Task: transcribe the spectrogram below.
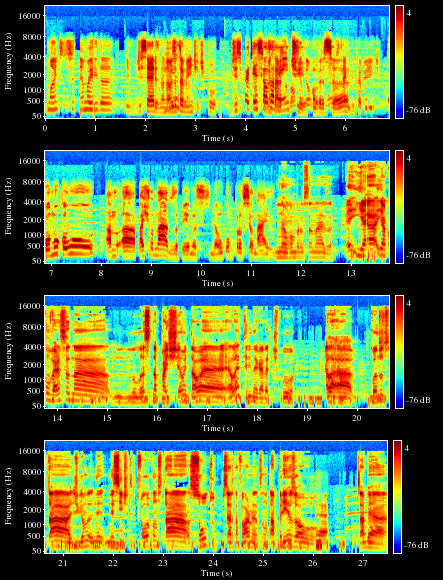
amantes do cinema e, da, e de séries, né? Não Isso. exatamente, tipo. Despretensiosamente conversando. Como, como apaixonados apenas, não como profissionais. Não, como profissionais, é. É, E a, e a conversa na, no lance da paixão e tal, é, ela é tri, né, cara? Tipo, ela, a- quando tu tá, digamos, ne- nesse sentido que tu falou, quando tu tá solto, de certa forma, né? tu não tá preso ao. É. Sabe, a.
